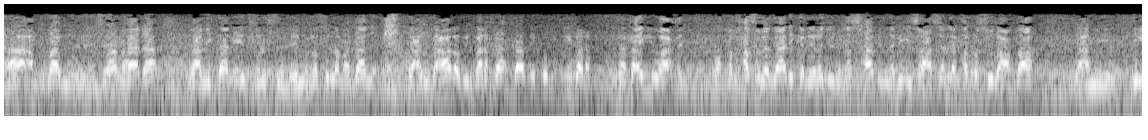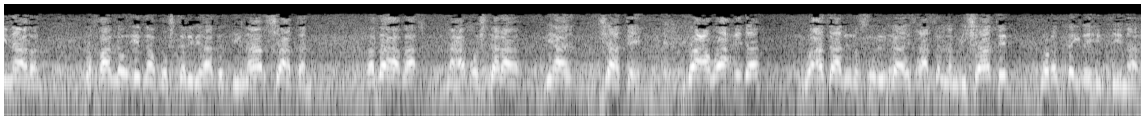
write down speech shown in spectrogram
ها عبد الله بن هشام هذا يعني كان يدخل السوق لأن الرسول لما قال يعني تعالوا بالبركة لازم يكون في بركة. فكأي واحد وقد حصل ذلك لرجل من أصحاب النبي صلى الله عليه وسلم الرسول أعطاه يعني دينارا وقال له اذهب واشتري بهذا الدينار شاة. فذهب نعم واشترى بها شاتين. باع واحدة وأتى لرسول الله صلى الله عليه وسلم بشاة ورد إليه الدينار.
